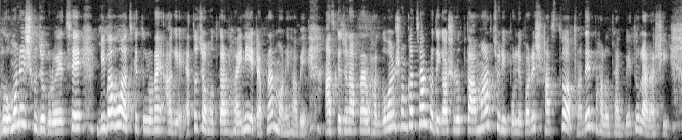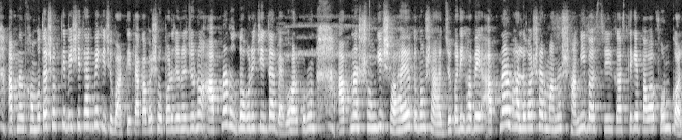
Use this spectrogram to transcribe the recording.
ভ্রমণের সুযোগ রয়েছে। বিবাহ আজকে তুলনায় আগে এত চমৎকার হয়নি, এটা আপনার মনে হবে। আজকের জন্য আপনার ভাগ্যবান সংখ্যা চার প্রতিকারস্বরূপ তামার চুরি পড়লে পরে স্বাস্থ্য আপনাদের ভালো থাকবে তুলা রাশি আপনার ক্ষমতা শক্তি বেশি থাকবে, কিছু বাড়তি টাকা পয়সা উপার্জনের জন্য আপনার উদ্ভাবনী চিন্তার ব্যবহার করুন। আপনার সঙ্গী সহায়ক এবং সাহায্যকারী হবে। আপনার ভালোবাসার মানুষ স্বামী বা স্ত্রীর কাছ থেকে পাওয়া ফোন কল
